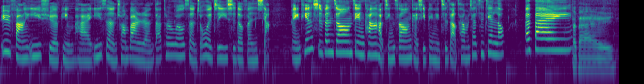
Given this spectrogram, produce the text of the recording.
预防医学品牌 Eason 创办人 Dr. Wilson 周伟之医师的分享。每天十分钟，健康好轻松。凯西陪你吃早餐，我们下次见喽，拜拜。拜拜。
